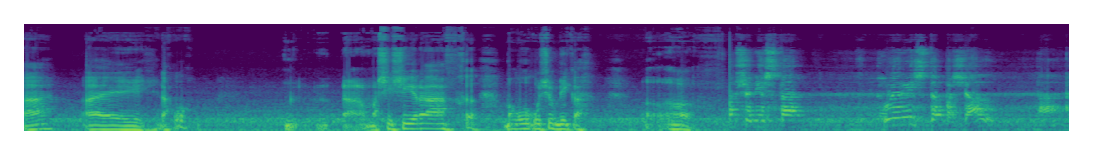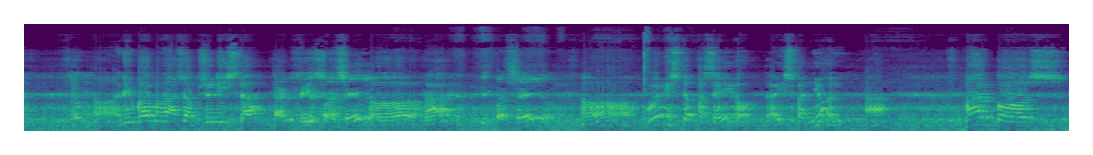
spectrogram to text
ah, ay nako ah, masisira makukusumi ka. Oo. Assumptionista, where is the pasyal? Ha? Ah, di ba mga assumptionista? Di paseo. Oo, ha? Di paseo. Oo, where is the paseo? Uh, Espanyol, ha? Marcos,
